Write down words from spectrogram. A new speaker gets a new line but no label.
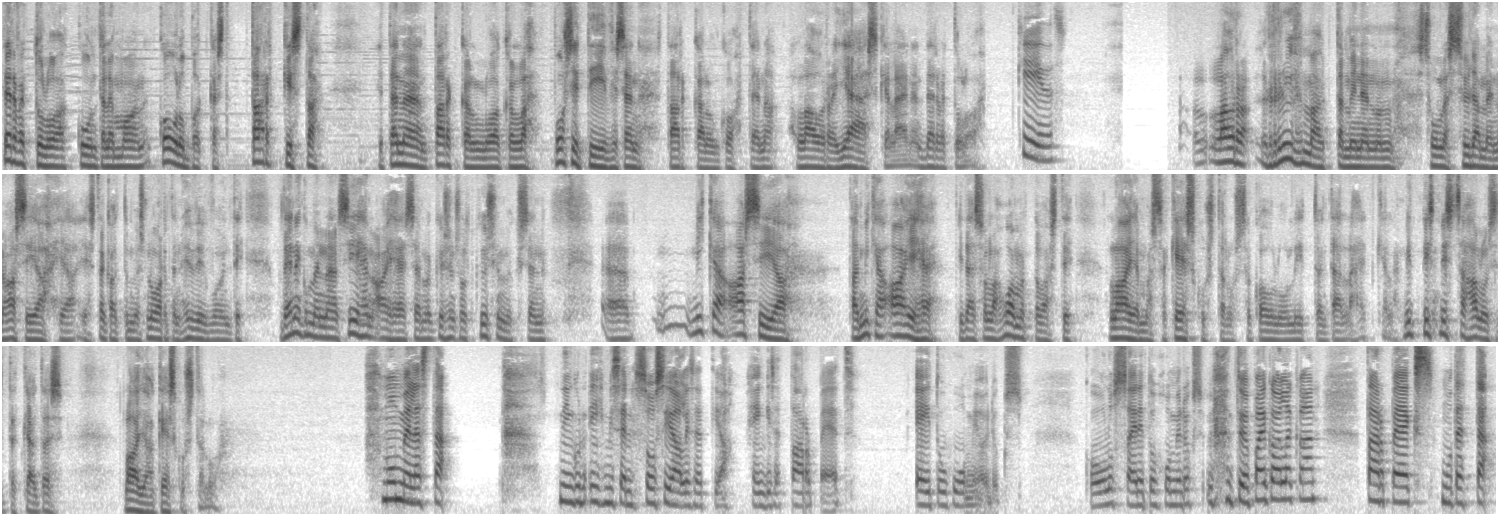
Tervetuloa kuuntelemaan koulupodcast Tarkkista. Ja tänään tarkkailuluokalla positiivisen tarkkailun kohteena Laura Jääskeläinen. Tervetuloa.
Kiitos.
Laura, ryhmäyttäminen on sulle sydämen asia ja, ja sitä kautta myös nuorten hyvinvointi. Mutta ennen kuin mennään siihen aiheeseen, mä kysyn sinulta kysymyksen. Mikä asia tai mikä aihe pitäisi olla huomattavasti laajemmassa keskustelussa kouluun liittyen tällä hetkellä? Mist, mistä sä haluaisit, että käytäisiin laajaa keskustelua?
Mun mielestä niin kuin ihmisen sosiaaliset ja henkiset tarpeet ei tule huomioiduksi koulussa, ei tule huomioiduksi työpaikoillakaan tarpeeksi, mutta että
